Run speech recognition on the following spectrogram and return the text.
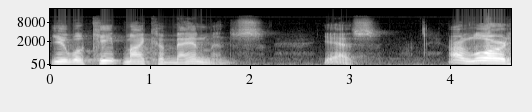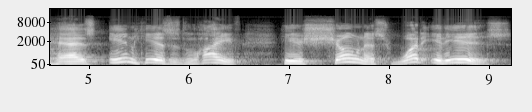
you will keep my commandments. Yes. Our Lord has, in His life, He has shown us what it is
